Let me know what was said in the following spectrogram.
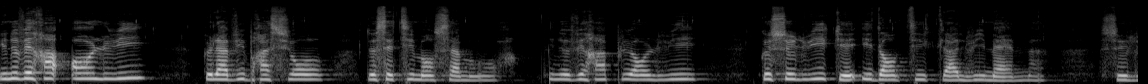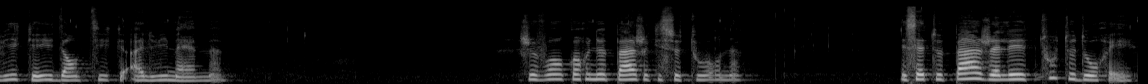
il ne verra en lui que la vibration de cet immense amour. Il ne verra plus en lui que celui qui est identique à lui-même, celui qui est identique à lui-même. Je vois encore une page qui se tourne. Et cette page, elle est toute dorée.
